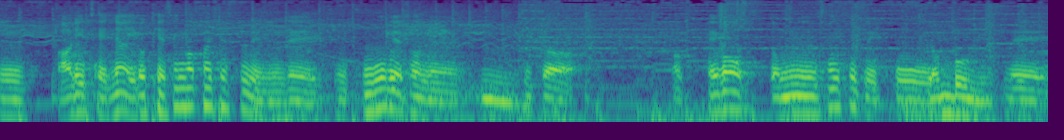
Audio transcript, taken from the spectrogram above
뭐 말이 되냐 이렇게 생각하실 수도 있는데 지금 중국에서는 진짜 막 100억 넘는 선수도 있고 연봉이. 네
